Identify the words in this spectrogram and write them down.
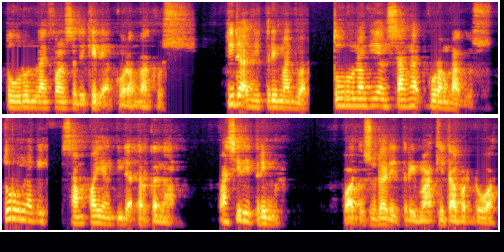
Turun level sedikit yang kurang bagus. Tidak diterima juga. Turun lagi yang sangat kurang bagus. Turun lagi sampai yang tidak terkenal. Pasti diterima. Waktu sudah diterima, kita berdoa.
